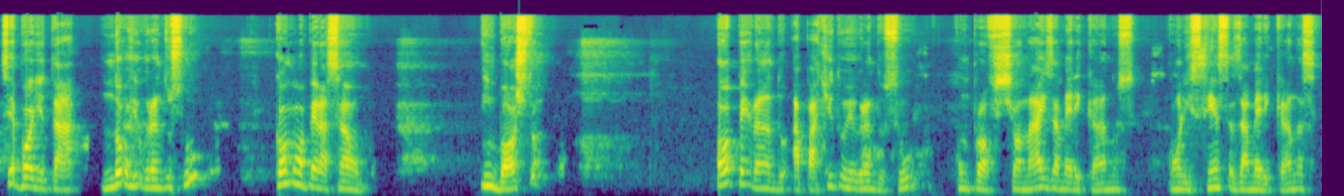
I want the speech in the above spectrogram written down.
Você pode estar no Rio Grande do Sul, com uma operação em Boston, operando a partir do Rio Grande do Sul, com profissionais americanos, com licenças americanas,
